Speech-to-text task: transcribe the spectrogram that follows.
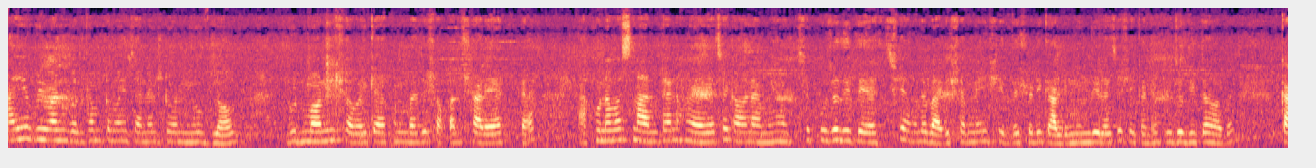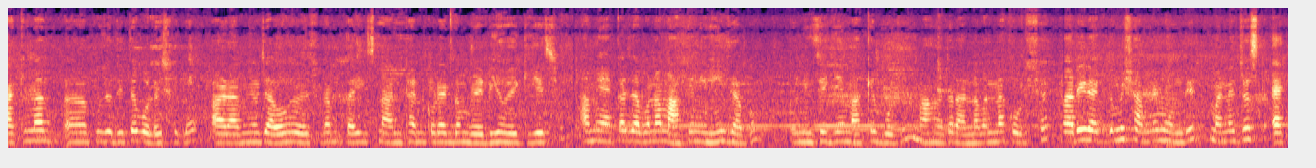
Hi everyone welcome to my channel to new blog good morning সবাইকে, এখন বাজে সকাল সাড়ে আটটা। এখন আমার স্নান টান হয়ে গেছে, কারণ আমি হচ্ছে পুজো দিতে যাচ্ছি। আমাদের বাড়ির সামনেই সিদ্ধেশ্বরী কালী মন্দির আছে, সেখানে পুজো দিতে হবে। কাকিমা পুজো দিতে বলেছিল, আর আমিও যাব হয়েছিলাম তাই স্নান টান করে একদম রেডি হয়ে গিয়েছি। আমি একা যাব না, মাকে নিয়েই যাব। তো নিচে গিয়ে মাকে বলি, মা হয়তো রান্নাবান্না করছে। বাড়ির একদমই সামনে মন্দির মানে জাস্ট এক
